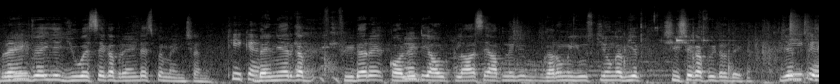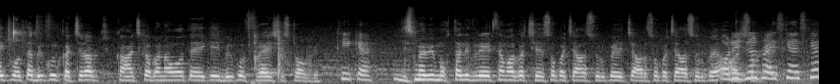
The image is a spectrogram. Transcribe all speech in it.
ब्रांड जो है ये यूएसए का ब्रांड है इस पर मैंशन है। ठीक है। बेनियर का फीडर है क्वालिटी आउट क्लास है आपने भी घरों में यूज़ किया होंगे अब ये शीशे का फीडर देखें। ये एक होता है बिल्कुल कचरा कांच का बना हुआ होता है कि बिल्कुल फ्रेश स्टॉक है। ठीक है। इसमें भी मुख्तलिफ़ रेट्स हैं हमारे पास छः सौ पचास रुपये चार सौ पचास रुपये ओरिजिनल प्राइस क्या है इसके?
